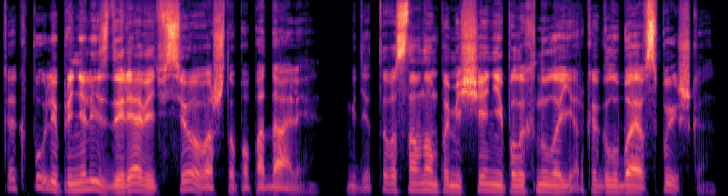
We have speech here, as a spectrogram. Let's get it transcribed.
как пули принялись дырявить все, во что попадали. Где-то в основном помещении полыхнула ярко-голубая вспышка.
